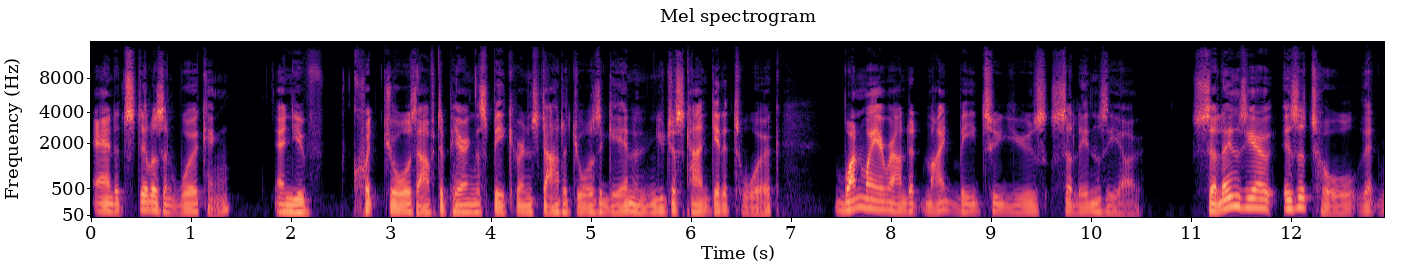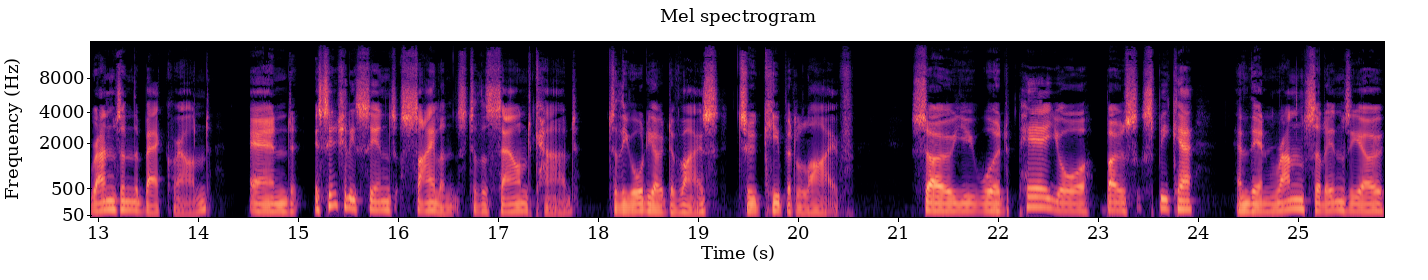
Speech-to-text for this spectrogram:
and it still isn't working and you've quit JAWS after pairing the speaker and started JAWS again and you just can't get it to work, one way around it might be to use Silenzio. Silenzio is a tool that runs in the background and essentially sends silence to the sound card, to the audio device to keep it alive. So you would pair your Bose speaker and then run Silenzio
